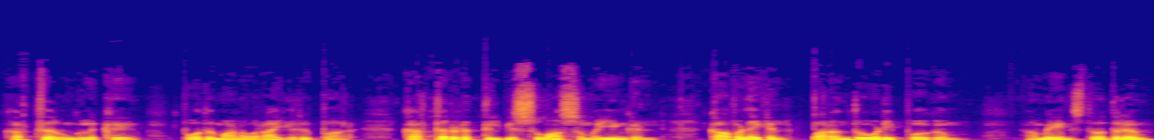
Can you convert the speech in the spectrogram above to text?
கர்த்தர் உங்களுக்கு போதுமானவராய் இருப்பார். கர்த்தரிடத்தில் விசுவாசம் வையுங்கள். கவலைகள் பறந்தோடி போகும். அமேன் ஸ்தோதரம்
